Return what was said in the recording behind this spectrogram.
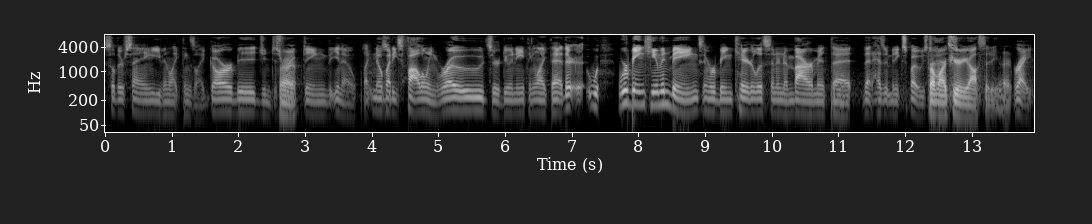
So they're saying even like things like garbage and disrupting, the, you know, like nobody's following roads or doing anything like that. They're, we're being human beings and we're being careless in an environment mm-hmm. that that hasn't been exposed From our us. curiosity, right? Right.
